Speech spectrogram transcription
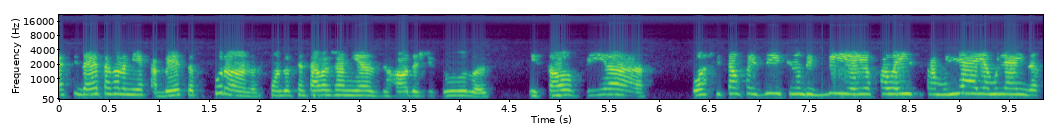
Essa ideia estava na minha cabeça por anos, quando eu sentava nas minhas rodas de dulas e só ouvia o hospital fez isso, não devia, e eu falei isso para a mulher, e a mulher ainda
